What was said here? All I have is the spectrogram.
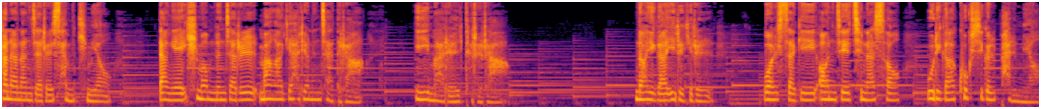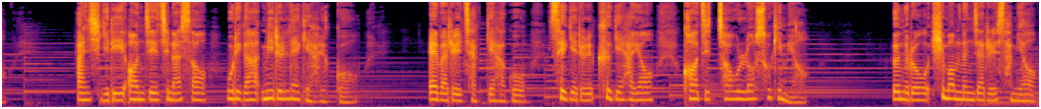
가난한 자를 삼키며 땅에 힘없는 자를 망하게 하려는 자들아 이 말을 들으라. 너희가 이르기를 월삭이 언제 지나서 우리가 곡식을 팔며 안식일이 언제 지나서 우리가 밀을 내게 할고 에바를 작게 하고 세계를 크게 하여 거짓 저울로 속이며 은으로 힘없는 자를 사며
